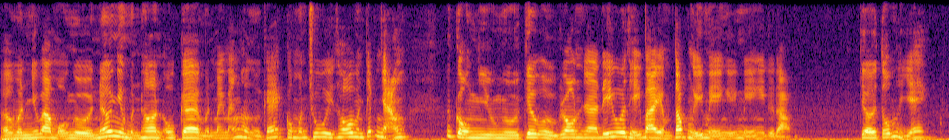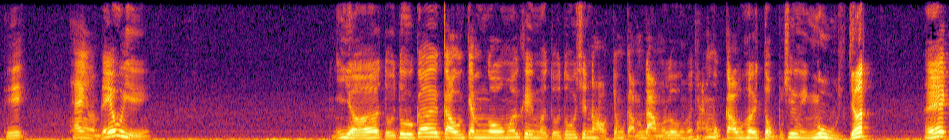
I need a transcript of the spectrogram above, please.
Ờ, mình như ba mọi người nếu như mình hên ok mình may mắn hơn người khác còn mình xui thì thôi mình chấp nhận. Còn nhiều người kêu ừ ron ra điếu thì ba dòng tóc nghỉ miệng nghỉ miệng ngay từ đầu. Chơi tốn thời gian thiệt. Than làm đéo gì? Bây giờ tụi tôi có câu châm ngôn mới khi mà tụi tôi sinh hoạt trong cộng đồng luôn nó thẳng một câu hơi tục xíu ngu chết. Thiệt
